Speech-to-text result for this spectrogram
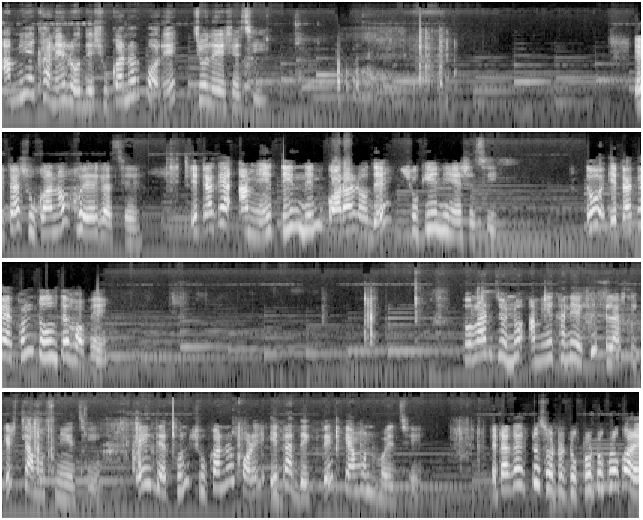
আমি এখানে রোদে শুকানোর পরে চলে এসেছি। এটা শুকানো হয়ে গেছে। এটাকে আমি তিন দিন কড়া রোদে শুকিয়ে নিয়ে এসেছি। তো এটাকে এখন তুলতে হবে। তোলার জন্য আমি এখানে একটি প্লাস্টিকের চামচ নিয়েছি। এই দেখুন, শুকানোর পরে এটা দেখতে কেমন হয়েছে। এটাকে একটু ছোট টুকরো টুকরো করে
